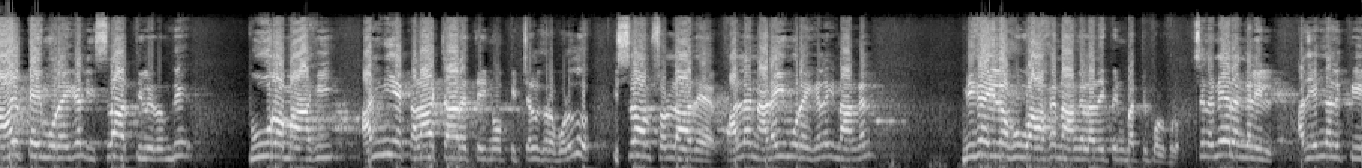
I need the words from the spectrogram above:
வாழ்க்கை முறைகள் இஸ்லாத்திலிருந்து தூரமாகி அந்நிய கலாச்சாரத்தை நோக்கி செல்கிற பொழுது இஸ்லாம் சொல்லாத பல நடைமுறைகளை நாங்கள் மிக இலகுவாக நாங்கள் அதை பின்பற்றிக் கொள்கிறோம். சில நேரங்களில் அது எங்களுக்கு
